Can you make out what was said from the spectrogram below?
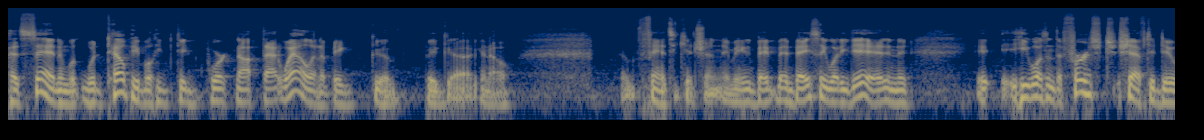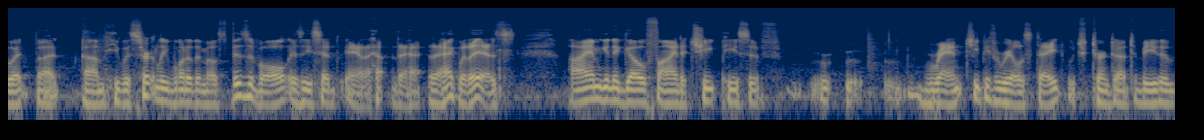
has said and would, would tell people, he did work not that well in a big uh, big uh, you know fancy kitchen. I mean, ba- ba- basically what he did, and it, it, he wasn't the first chef to do it, but um, he was certainly one of the most visible. As he said, yeah, the, the, the heck with this. I am going to go find a cheap piece of rent, cheap piece of real estate, which turned out to be the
